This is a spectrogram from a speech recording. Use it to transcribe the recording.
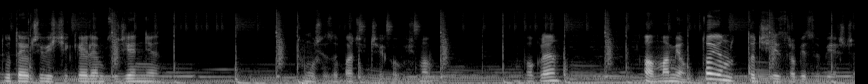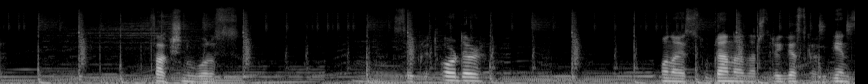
Tutaj oczywiście Kalem codziennie. Muszę zobaczyć, czy ja kogoś mam w ogóle. O, mam ją. To ją to dzisiaj zrobię sobie jeszcze. Faction Wars mm, Sacred Order. Ona jest ubrana na 4 gwiazdkach, więc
